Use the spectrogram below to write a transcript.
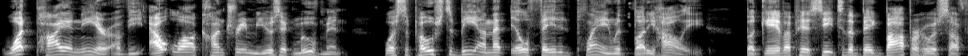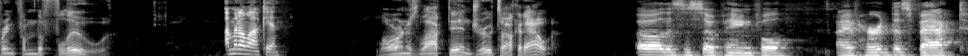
What pioneer of the outlaw country music movement was supposed to be on that ill fated plane with Buddy Holly, but gave up his seat to the big bopper who was suffering from the flu? I'm going to lock in. Lauren is locked in. Drew, talk it out. Oh, this is so painful. I've heard this fact,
